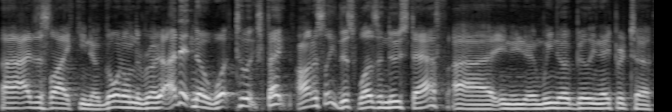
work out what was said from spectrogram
uh, I just like, you know, going on the road. I didn't know what to expect, honestly. This was a new staff. Uh, and, and we know Billy Napier to,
